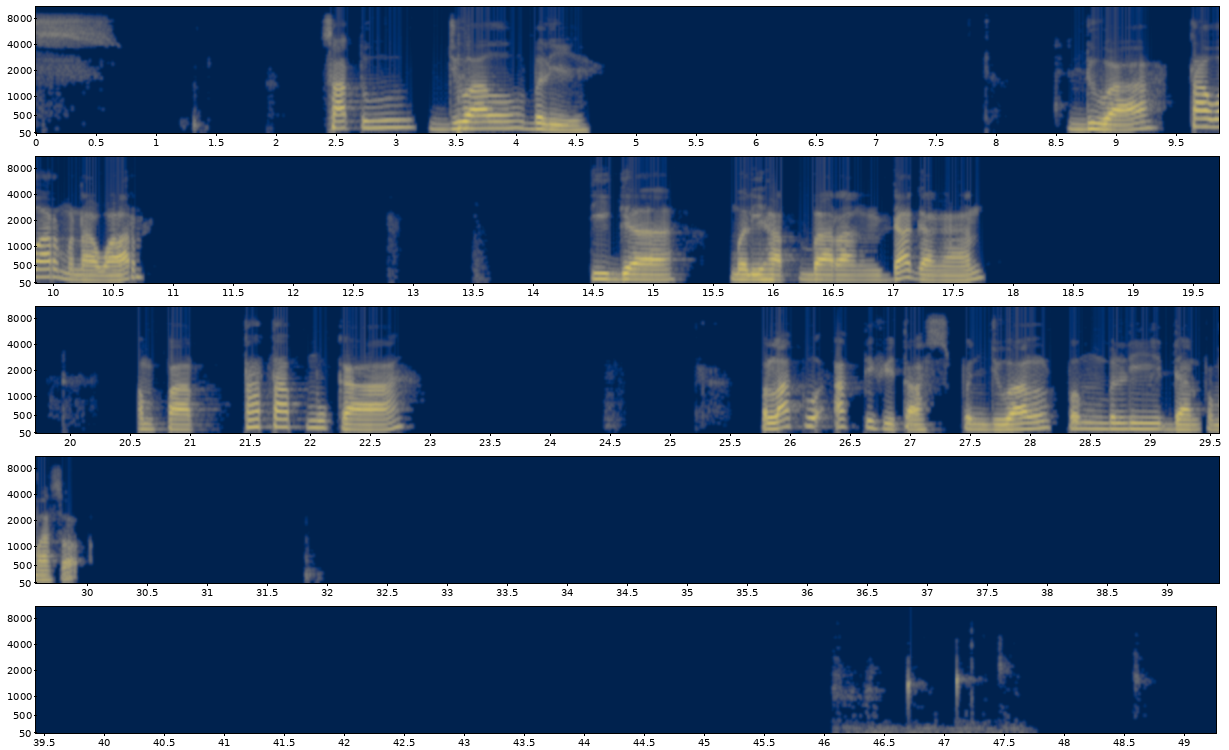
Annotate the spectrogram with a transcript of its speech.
satu jual beli. Dua tawar menawar. Tiga melihat barang dagangan. Empat tatap muka. Pelaku aktivitas penjual, pembeli, dan pemasok.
